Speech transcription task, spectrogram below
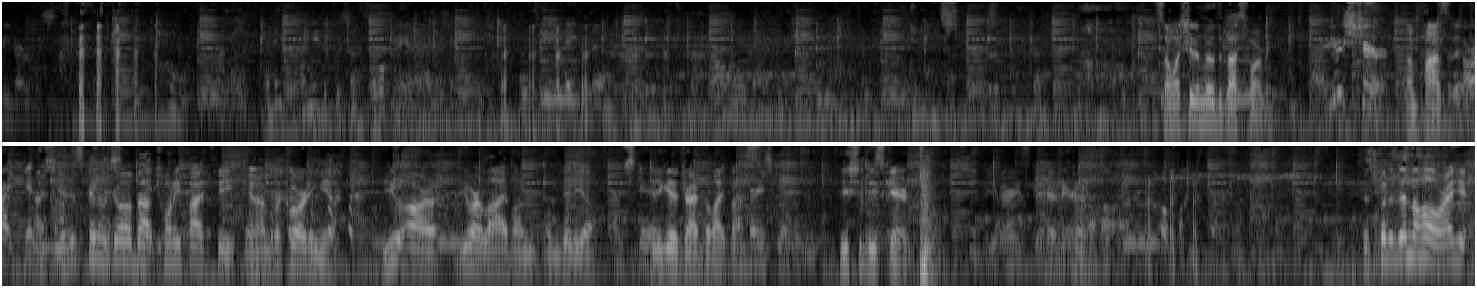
making me nervous. oh, God. I need, I need to put some floor pan on or something. Tape down. Oh, my So I want you to move the bus for me. Are you sure? I'm positive. All right, get I'm- this you're on- just gonna go about video. 25 feet, and I'm recording you. You are you are live on, on video, I'm scared. and you get to drive the light I'm bus. very scared. You should be scared. Should be Very scared. Very. Just put it in the hole right here.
